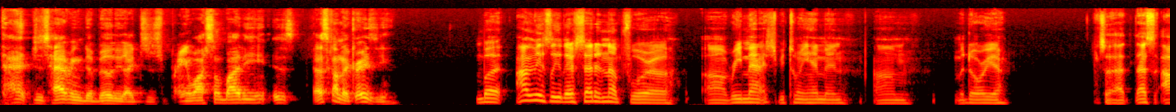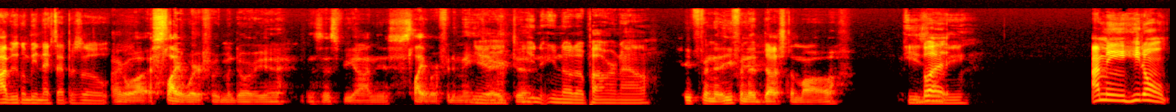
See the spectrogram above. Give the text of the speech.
that. Just having the ability like to just brainwash somebody is that's kind of crazy. But obviously, they're setting up for a, uh rematch between him and um Midoriya. So that, that's obviously gonna be next episode. I go a slight word for Midoriya. Let's just be honest. Slight word for the main Yeah, character. you, you know the power now he finna he finna dust them off. easily. I mean, he don't,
